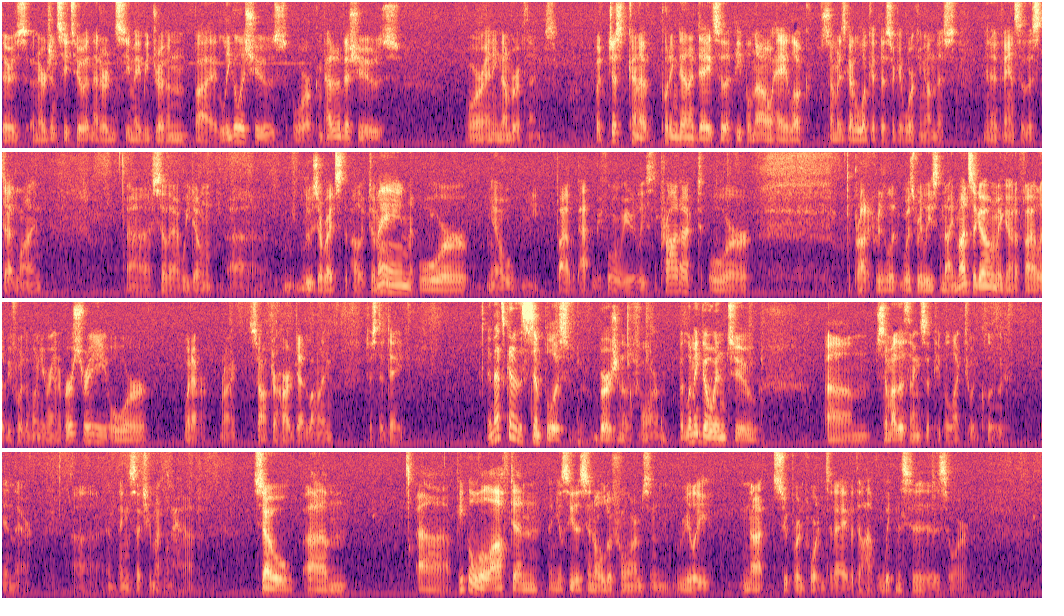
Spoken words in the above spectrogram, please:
there's an urgency to it, and that urgency may be driven by legal issues or competitive issues or any number of things. But just kind of putting down a date so that people know, hey, look, somebody's got to look at this or get working on this in advance of this deadline, uh, so that we don't uh, lose our rights to the public domain, or you know, we file the patent before we release the product, or the product re- was released nine months ago and we got to file it before the one year anniversary, or whatever, right? Soft or hard deadline, just a date. And that's kind of the simplest version of the form. But let me go into um, some other things that people like to include in there uh, and things that you might want to have. So, um, uh, people will often, and you'll see this in older forms and really not super important today, but they'll have witnesses or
